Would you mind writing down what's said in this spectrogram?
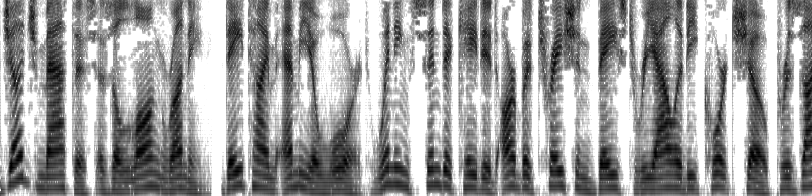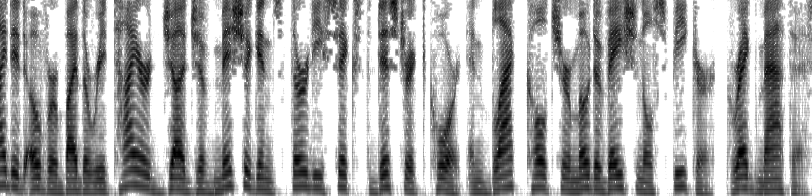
Judge Mathis is a long-running, daytime Emmy Award-winning syndicated arbitration-based reality court show presided over by the retired judge of Michigan's 36th District Court and black culture motivational speaker, Greg Mathis.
